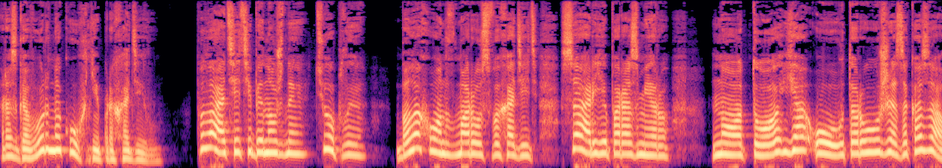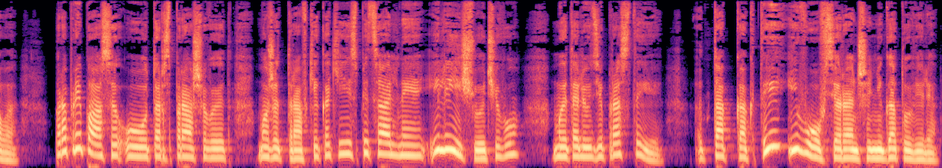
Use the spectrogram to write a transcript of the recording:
Разговор на кухне проходил. «Платья тебе нужны, теплые. Балахон в мороз выходить, сарьи по размеру. Но то я Оутеру уже заказала. Про припасы Оутер спрашивает. Может, травки какие специальные или еще чего. Мы-то люди простые. Так как ты и вовсе раньше не готовили.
